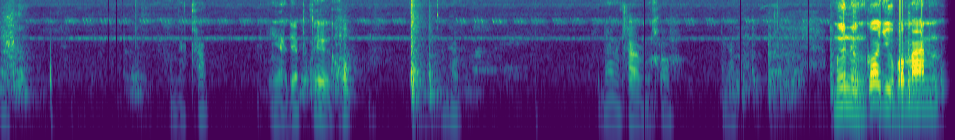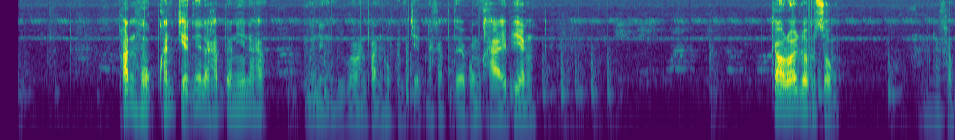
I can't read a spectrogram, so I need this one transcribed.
นี่นะครับเนี่ยอะแดปเตอร์ครบนะครับด้านข้างของเขานะครับมือหนึ่งก็อยู่ประมาณพันหกพันเจ็ดนี่แหละครับตัวนี้นะครับมือหนึ่งอยู่ประมาณพันหกพันเจ็ดนะครับ แต่ผมขายเพียงเก้าร้อยรวมส่งนะครับ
